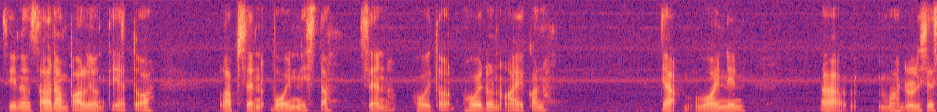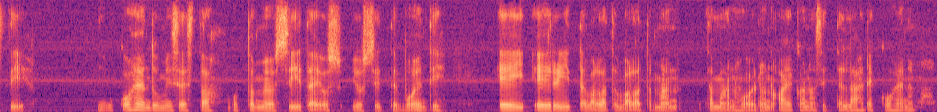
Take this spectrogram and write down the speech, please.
Siinä saadaan paljon tietoa lapsen voinnista sen hoito, hoidon aikana ja voinnin ää, mahdollisesti niin kohentumisesta, mutta myös siitä, jos, jos sitten vointi ei, ei riittävällä tavalla tämän, tämän hoidon aikana sitten lähde kohenemaan.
